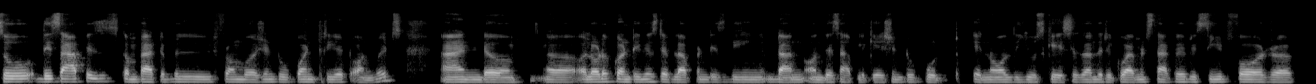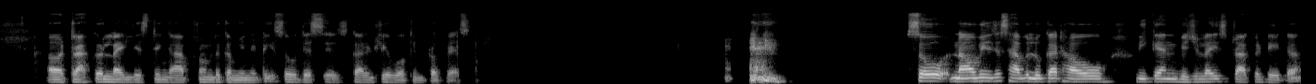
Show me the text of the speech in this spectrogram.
So this app is compatible from version 2.38 onwards, and uh, uh, a lot of continuous development is being done on this application to put in all the use cases and the requirements that were received for uh, a tracker line listing app from the community. So this is currently a work in progress. So now we'll just have a look at how we can visualize tracker data.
